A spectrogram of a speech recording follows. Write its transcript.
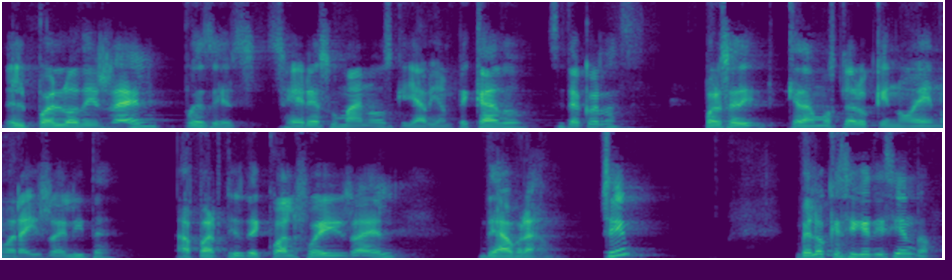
el pueblo de Israel? Pues de seres humanos que ya habían pecado. ¿Sí te acuerdas? Por eso quedamos claro que Noé no era israelita. ¿A partir de cuál fue Israel? De Abraham. ¿Sí? Ve lo que sigue diciendo.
